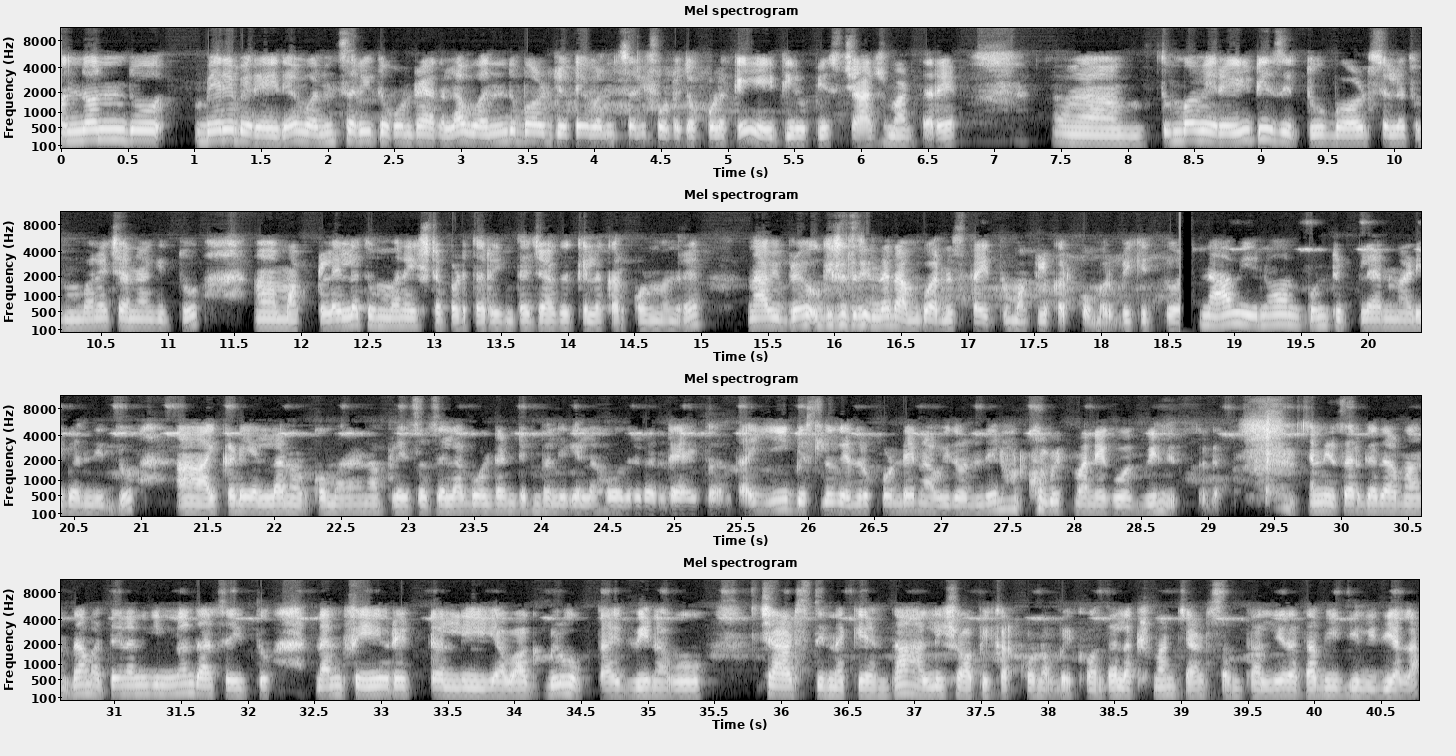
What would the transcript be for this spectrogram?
ಒಂದೊಂದು, ಬೇರೆ ಬೇರೆ ಇದೆ. ಒಂದ್ ಸರಿ ತಗೊಂಡ್ರೆ ಆಗಲ್ಲ. ಒಂದು ಬರ್ಡ್ ಜೊತೆ ಒಂದ್ಸರಿ ಫೋಟೋ ತಕೊಳಕ್ಕೆ ಏಯ್ಟಿ ರುಪೀಸ್ ಚಾರ್ಜ್ ಮಾಡ್ತಾರೆ. ತುಂಬಾ ವೆರೈಟೀಸ್ ಇತ್ತು. ಬರ್ಡ್ಸ್ ಎಲ್ಲ ತುಂಬಾನೇ ಚೆನ್ನಾಗಿತ್ತು. ಮಕ್ಕಳೆಲ್ಲ ತುಂಬಾನೇ ಇಷ್ಟ ಪಡ್ತಾರೆ ಇಂಥ ಜಾಗಕ್ಕೆಲ್ಲ ಕರ್ಕೊಂಡ್ ಬಂದ್ರೆ. ನಾವಿಬ್ರೇ ಹೋಗಿರೋದ್ರಿಂದ ನಮಗೂ ಅನಿಸ್ತಾ ಇತ್ತು ಮಕ್ಳು ಕರ್ಕೊಂಡ್ ಬರ್ಬೇಕಿತ್ತು ನಾವ್ ಏನೋ ಅನ್ಕೊಂಡ್ ಟ್ರಿಪ್ ಪ್ಲಾನ್ ಮಾಡಿ ಬಂದಿದ್ದು. ಆ, ಈ ಕಡೆ ಎಲ್ಲ ನೋಡ್ಕೊಂಡ್ ಬರೋಣ ಪ್ಲೇಸಸ್ ಎಲ್ಲ ಗೋಲ್ಡನ್ ಟೆಂಪಲ್ ಗೆಲ್ಲ ಹೋದ್ರೆ ಬಂದ್ರೆ ಆಯ್ತು ಅಂತ. ಈ ಬಿಸಿಲಿಗೆ ಎದ್ರುಕೊಂಡೆ ನಾವ್ ಇದೊಂದೇ ನೋಡ್ಕೊಂಡ್ಬಿಟ್ಟು ಮನೆಗೆ ಹೋದ್ವಿ ನಿಸರ್ಗ ನಿಸರ್ಗಧಾಮ ಅಂತ. ಮತ್ತೆ ನನಗೆ ಇನ್ನೊಂದು ಆಸೆ ಇತ್ತು. ನನ್ ಫೇವ್ರೆಟ್ ಅಲ್ಲಿ ಯಾವಾಗ್ಲೂ ಹೋಗ್ತಾ ಇದ್ವಿ ನಾವು ಚಾಟ್ಸ್ ತಿನ್ನಕ್ಕೆ ಅಂತ. ಅಲ್ಲಿ ಶಾಪಿಗೆ ಕರ್ಕೊಂಡು ಹೋಗ್ಬೇಕು ಅಂತ. ಲಕ್ಷ್ಮಣ್ ಚಾಟ್ಸ್ ಅಂತ. ಅಲ್ಲಿ ರಥ ಬೀದಿಲಿ ಇದೆಯಲ್ಲ?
